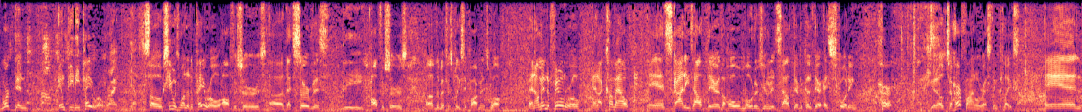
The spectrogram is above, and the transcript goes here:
worked in MPD payroll. Right. Yep. So she was one of the payroll officers uh, that serviced the officers of the Memphis Police Department as well. And I'm in the funeral, and I come out, and Scotty's out there, the whole motors unit's out there because they're escorting her, you know, to her final resting place. And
